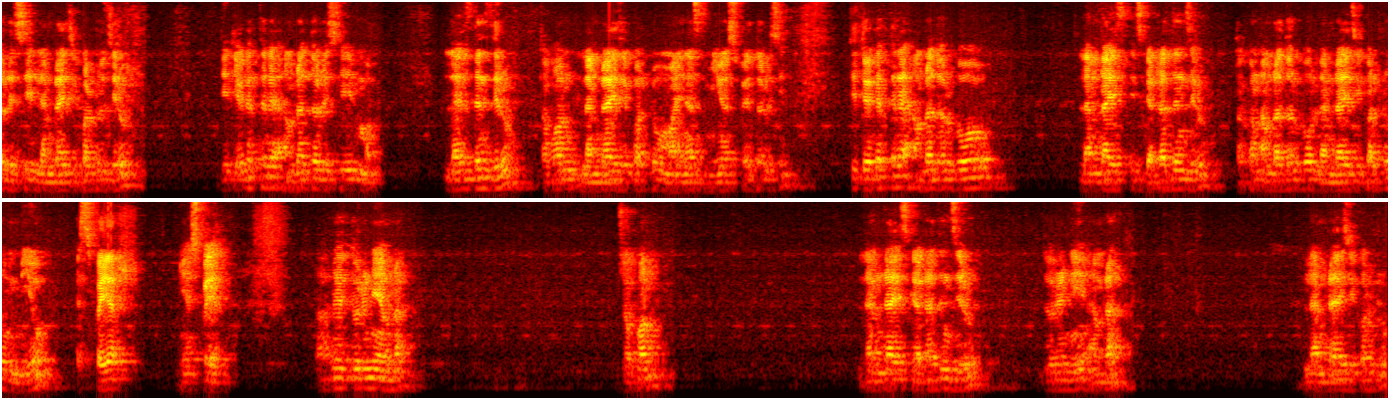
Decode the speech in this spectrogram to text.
ধরেছি lambda is equal to zero দ্বিতীয় ক্ষেত্রে আমরা ধরেছি লেস দেন জিরো তখন lambda is equal to minus mu square ধরেছি। তৃতীয় ক্ষেত্রে আমরা ধরবো lambda is is greater than zero তখন আমরা ধরবো lambda is equal to mu square mu square তাহলে ধরে নিই আমরা, যখন lambda is greater than zero ধরে নিই আমরা lambda is equal to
